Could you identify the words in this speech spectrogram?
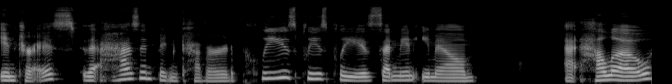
interest that hasn't been covered, please, please, please send me an email at hello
